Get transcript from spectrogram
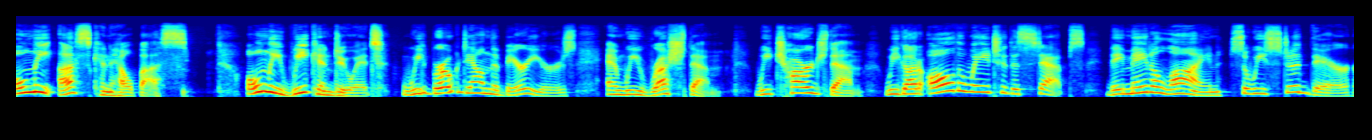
Only us can help us. Only we can do it. We broke down the barriers and we rushed them. We charged them. We got all the way to the steps. They made a line, so we stood there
